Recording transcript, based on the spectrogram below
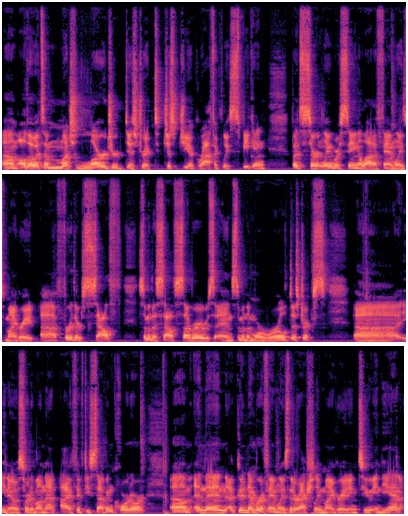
um, although it's a much larger district, just geographically speaking. But certainly, we're seeing a lot of families migrate uh, further south, some of the south suburbs and some of the more rural districts uh, you know, sort of on that I 57 corridor. Um, and then a good number of families that are actually migrating to Indiana.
